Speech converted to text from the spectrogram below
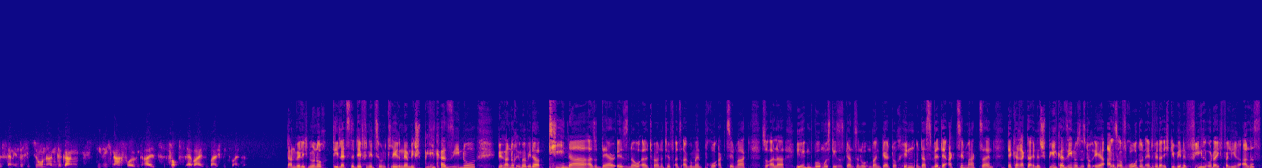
es werden Investitionen angegangen, die sich nachfolgend als Flops erweisen beispielsweise. Dann will ich nur noch die letzte Definition klären, nämlich Spielcasino. Wir hören doch immer wieder TINA, also There is no alternative als Argument pro Aktienmarkt. So aller, irgendwo muss dieses ganze Notenbankgeld doch hin und das wird der Aktienmarkt sein. Der Charakter eines Spielcasinos ist doch eher alles auf Rot und entweder ich gewinne viel oder ich verliere alles.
